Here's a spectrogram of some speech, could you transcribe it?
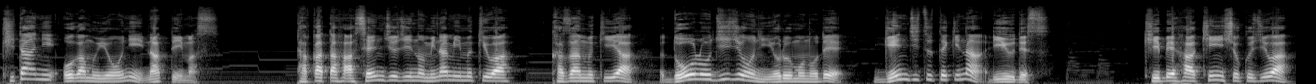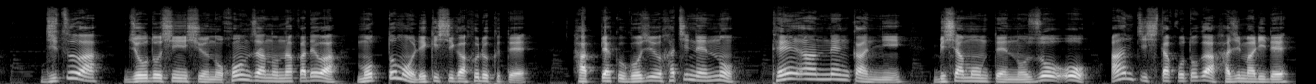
北に拝むようになっています。高田派千住寺の南向きは風向きや道路事情によるもので現実的な理由です。木部派金色寺は実は浄土真宗の本山の中では最も歴史が古くて858年の天安年間に毘沙門天の像を安置したことが始まりで、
